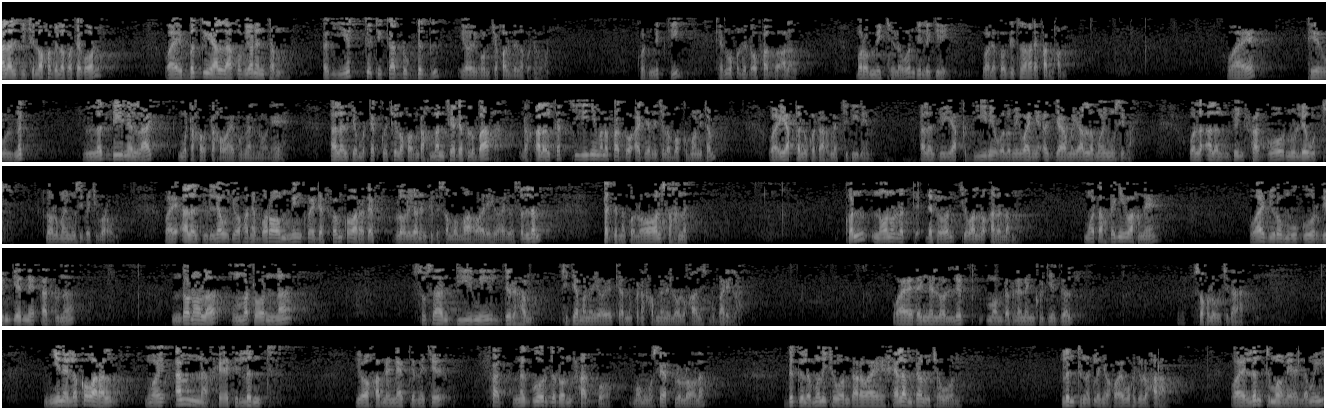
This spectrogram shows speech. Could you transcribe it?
alal ji ci loxo bi la ko tegoon waaye bëgg yàllaa ko yonentam ak yëkkati kàddu dëgg yooyu moom ci xol bi la ko defoon kon nit ki kenn waxul ne doo fàggu alal borom métier la woon di liggéey boole ko di tasaare xam-xam waaye téewul nag la diine laaj mu taxaw taxawaay bu mel noonee alal ja mu teg ko ci loxoom ndax man cee def lu baax ndax alal kat ci yi ñuy mën a fàggoo àjjana ci la bokk moom itam waaye yàqalu ko dara nag ci diineem alal ju yàq diine wala muy wàññi ak jaamu yàlla mooy musiba wala alal juñ fàggoo nu léwut loolu mooy musiba ci boroom waaye alal ju lew joo xam ne boroom mi ngi koy def fa mu ko war a def loolu yonent bi sallallahu alayhi wa alihi wa sallam tagg na ko lool sax nag kon noonu la defe woon ci wàllu alalam moo tax dañuy wax ne waajuram wu góor bi mu génnee àdduna ndono la matoon na soixante-dix mille dirham ci jamono yooyu kenn ku ne xam na ne loolu xaalis bu bari la waaye dañ ne loolu lépp moom daf ne nañ ko jéggal soxlawu ci dara ñi ne la ko waral mooy am na xeeti lënt yoo xam ne nekk na ci fag na góor ga doon fàggoo moom mu seetlu loola dëgg la mënu ci woon dara waaye xelam dalu ca woon lënt nag la ñuy wax waaye waxuñu lu xaraam waaye lënt moomee la muy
